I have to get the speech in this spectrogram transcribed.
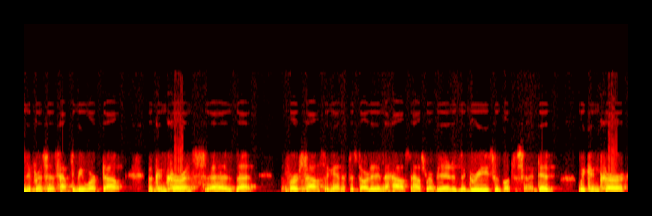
differences have to be worked out. The concurrence says that the first house, again, if it started in the House, the House Representatives agrees with what the Senate did. We concur.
